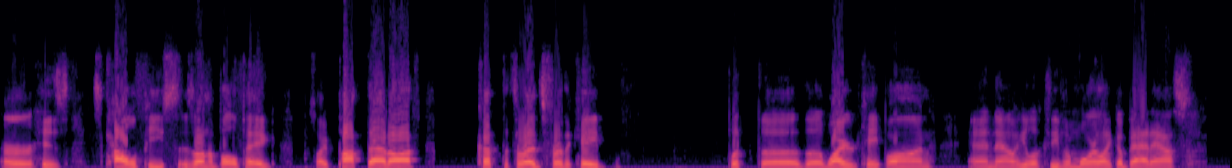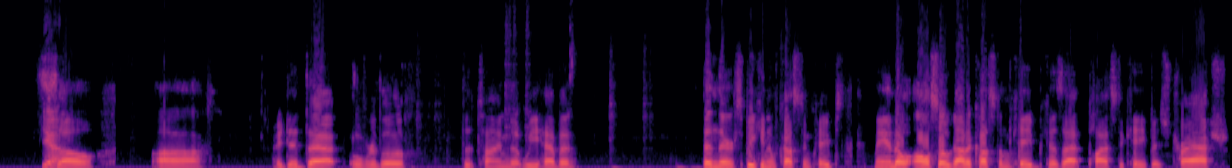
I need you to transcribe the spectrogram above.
or his, his cowl piece is on a ball peg. So I popped that off, cut the threads for the cape, put the the wired cape on, and now he looks even more like a badass. Yeah. So, uh, I did that over the the time that we haven't been there. Speaking of custom capes, Mando also got a custom cape because that plastic cape is trash.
